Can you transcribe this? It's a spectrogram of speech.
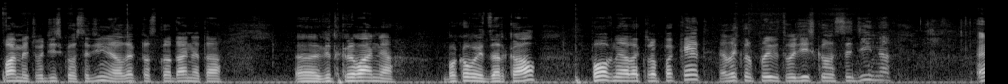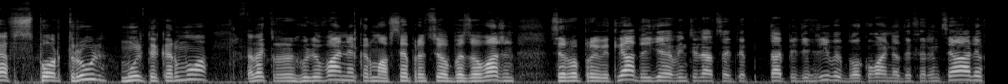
пам'ять водійського сидіння, електроскладання та е, відкривання бокових дзеркал, повний електропакет, електропривід водійського сидіння, F-Sport руль, мультикермо, електрорегулювання керма, все працює без зауважень, сервопривід ляди, є вентиляція та підігріви, блокування диференціалів.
